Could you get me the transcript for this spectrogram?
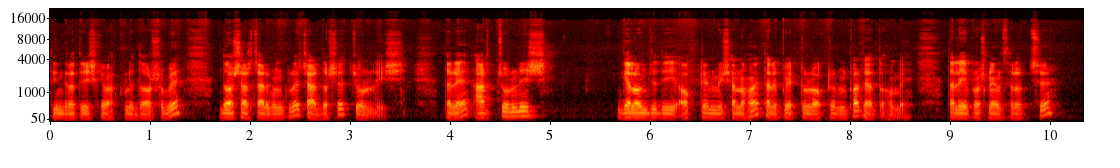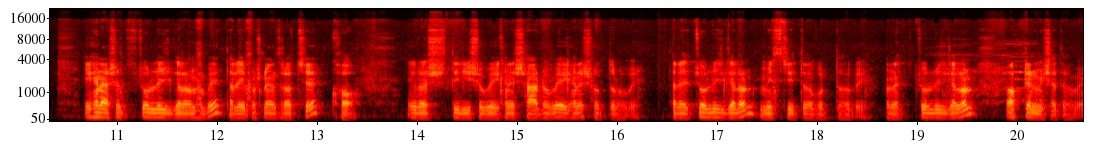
তিন দ্বারা তিরিশকে ভাগ করলে দশ হবে, দশ আর চার গুণ করলে চার দশে চল্লিশ। তাহলে আর চল্লিশ গ্যালন যদি অক্টেন মেশানো হয়, তাহলে পেট্রোল অক্টেন অনুপাত এত হবে। তাহলে এই প্রশ্নের অ্যান্সার হচ্ছে, এখানে আসে চল্লিশ গ্যালন হবে, তাহলে এই প্রশ্নের অ্যান্সার হচ্ছে খ। এগুলো তিরিশ হবে, এখানে ষাট হবে, এখানে সত্তর হবে। তাহলে চল্লিশ গ্যালন মিশ্রিত করতে হবে। মানে চল্লিশ গ্যালন অক্টেন মেশাতে হবে।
